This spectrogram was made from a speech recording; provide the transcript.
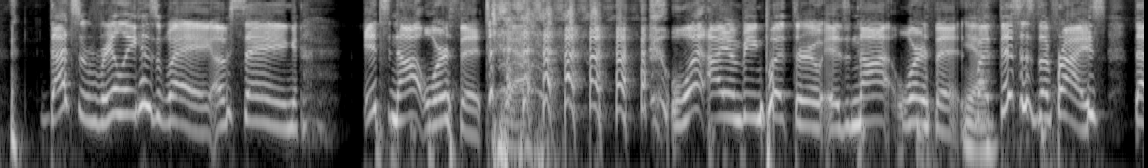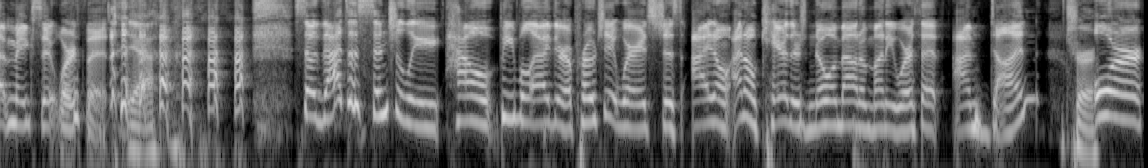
that's really his way of saying it's not worth it. Yeah. what I am being put through is not worth it. Yeah. But this is the price that makes it worth it. yeah. so that's essentially how people either approach it where it's just I don't I don't care there's no amount of money worth it. I'm done. Sure. Or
